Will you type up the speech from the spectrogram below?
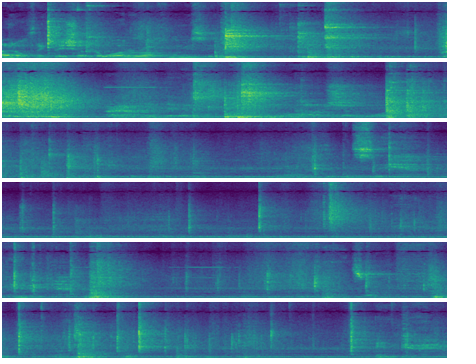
I don't think they shut the water off. Let me see. I don't think they have- No, they shut the water off. Let's see. Maybe. That's off. That's off. Okay.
